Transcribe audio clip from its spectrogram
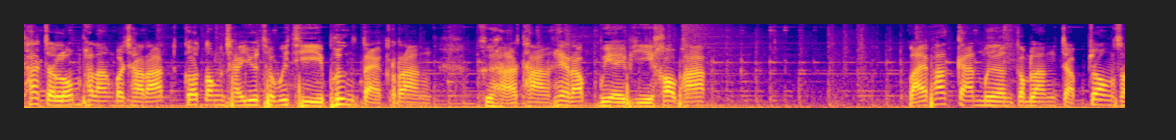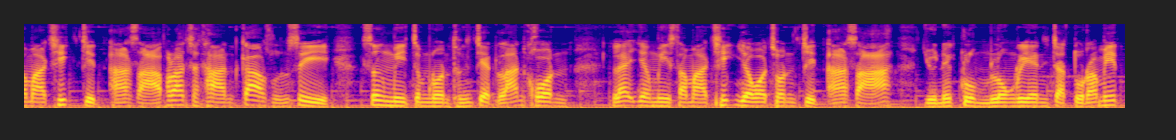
ถ้าจะล้มพลังประชารัฐก็ต้องใช้ยุทธวิธีพึ่งแตกรัง คือหาทางให้รับ VIP เข้าพัก หลายพักการเมืองกำลังจับจ้องสมาชิกจิตอาสาพระราชทาน 904 ซึ่งมีจำนวนถึง 7 ล้านคน และยังมีสมาชิกเยาวชนจิตอาสา อยู่ในกลุ่มโรงเรียนจตุรมิตร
